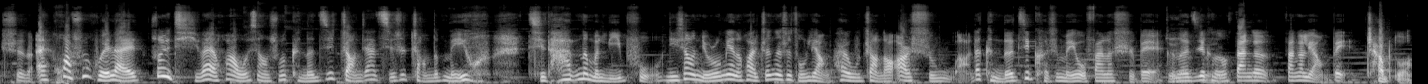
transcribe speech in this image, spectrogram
是的，哎，话说回来，说句题外话，我想说，肯德基涨价其实涨得没有 其他那么离谱。你像牛肉面的话，真的是从两块五涨到二十五啊，但肯德基可是没有翻了十倍，肯德基可能翻个翻个两倍，差不多，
